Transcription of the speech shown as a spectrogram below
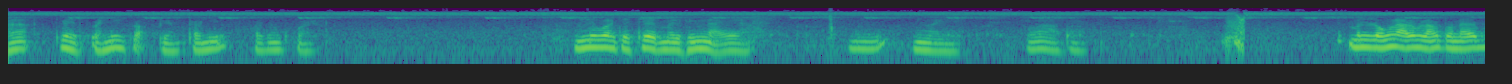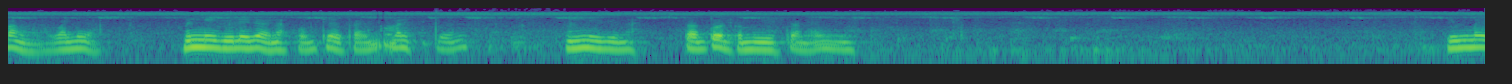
ฮะเทศวันนี้ก็เปลี่ยนตอนนี้พอสมควรนึกว่าจะเทศมาถึงไหนอะเหนื่อยว่าไปมันหลงหน้าหลงหลังตรงไหนบ้าง วันนี้มันมีอยู่เรื่อยๆนะผมเทศไปมันเหลืองมันมีอยู่นะตอนต้นก็มีตอนไหนมี ยังไม่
